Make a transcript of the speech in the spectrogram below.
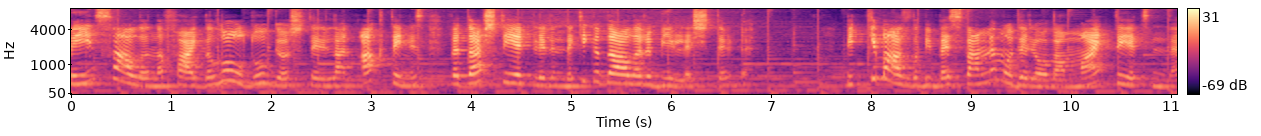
beyin sağlığına faydalı olduğu gösterilen Akdeniz ve DASH diyetlerindeki gıdaları birleştirdi. Bitki bazlı bir beslenme modeli olan Mind diyetinde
